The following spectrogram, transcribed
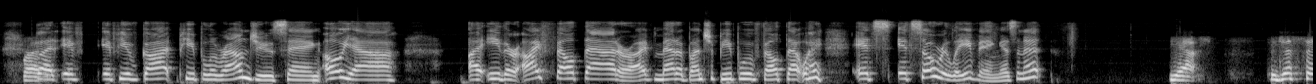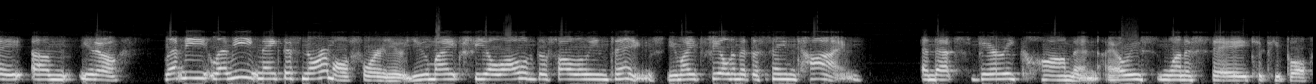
right. But if if you've got people around you saying, "Oh yeah, uh, either I felt that or I've met a bunch of people who felt that way. It's it's so relieving, isn't it? Yes. To just say, um, you know, let me let me make this normal for you. You might feel all of the following things. You might feel them at the same time. And that's very common. I always want to say to people,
